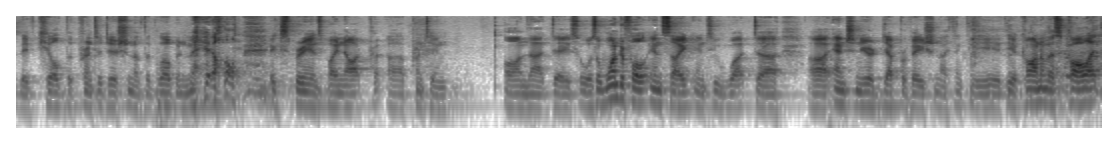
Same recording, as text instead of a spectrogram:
they've killed the print edition of the Globe and Mail experience by not pr- printing on that day. So it was a wonderful insight into what uh, uh, engineered deprivation, I think the, the economists call it,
